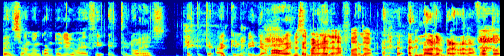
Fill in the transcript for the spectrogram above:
pensando en cuanto llegue, me decir, este no es, este que, al que me habéis llamado. Este no se parece de la foto. no se parece de la foto.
